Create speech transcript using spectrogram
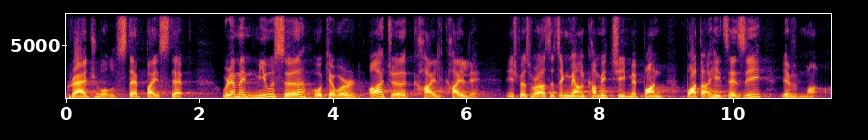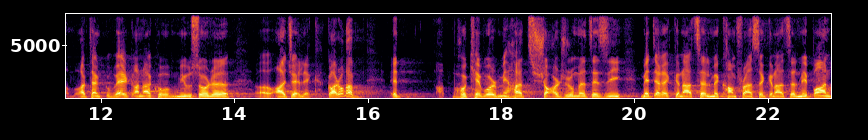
gradual step by step Ուրեմն մյուսը հոգևոր աճը քայլ քայլ է։ Ինչպես որ ասացինք, մի անգամից չի, մի բան պատահի ցեզի եւ արդեն վեր կանակով մյուս օրը աճել եք։ Կարող է այդ հոգևոր մի հատ շարժումը ձեզի մետեղ է գնացել, մի կոնֆերանս է գնացել, մի բան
